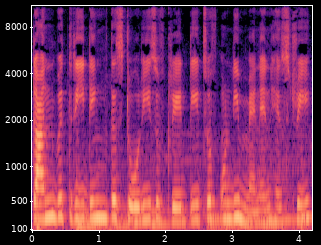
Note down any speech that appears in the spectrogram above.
done with reading the stories of great deeds of only men in history?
